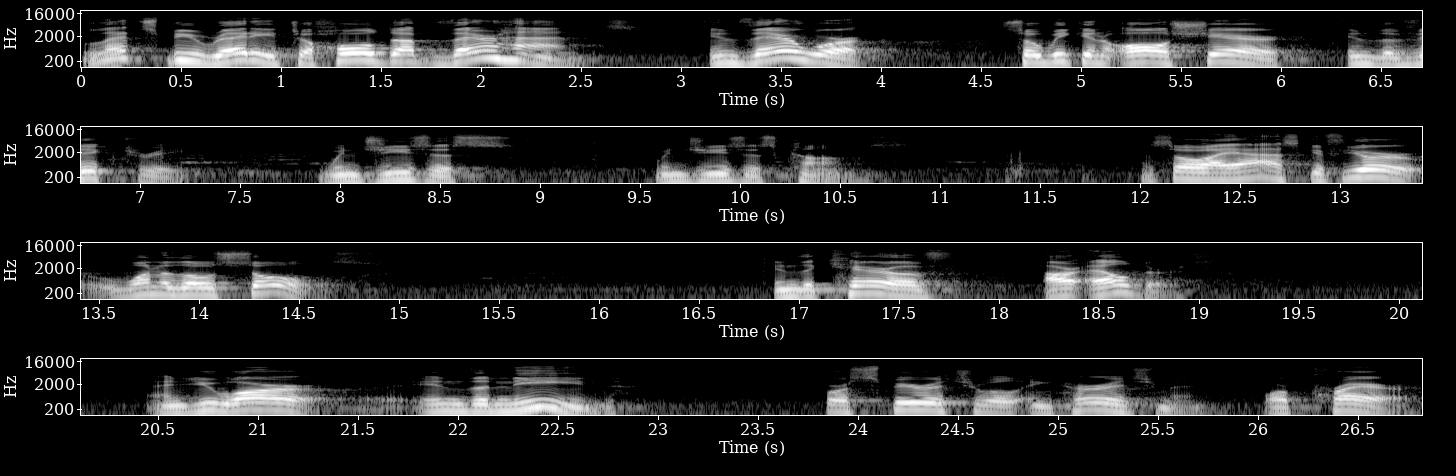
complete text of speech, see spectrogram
Let's be ready to hold up their hands in their work so we can all share in the victory when Jesus, when Jesus comes. And so I ask, if you're one of those souls in the care of our elders, and you are in the need for spiritual encouragement or prayer,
